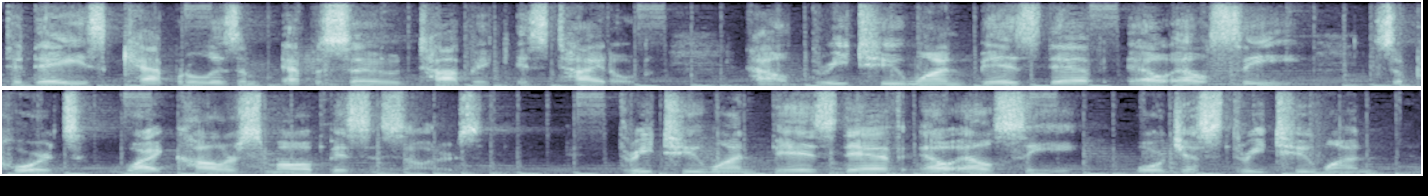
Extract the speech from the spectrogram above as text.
Today's capitalism episode topic is titled How 321 BizDev LLC supports white collar small business owners. 321 BizDev LLC, or just 321,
